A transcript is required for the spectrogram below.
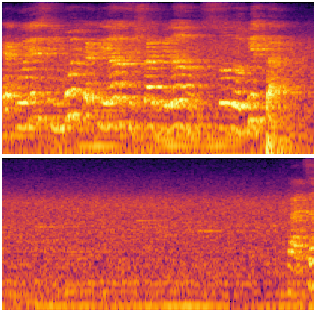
É por isso que muita criança está virando sodomita. Celular.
